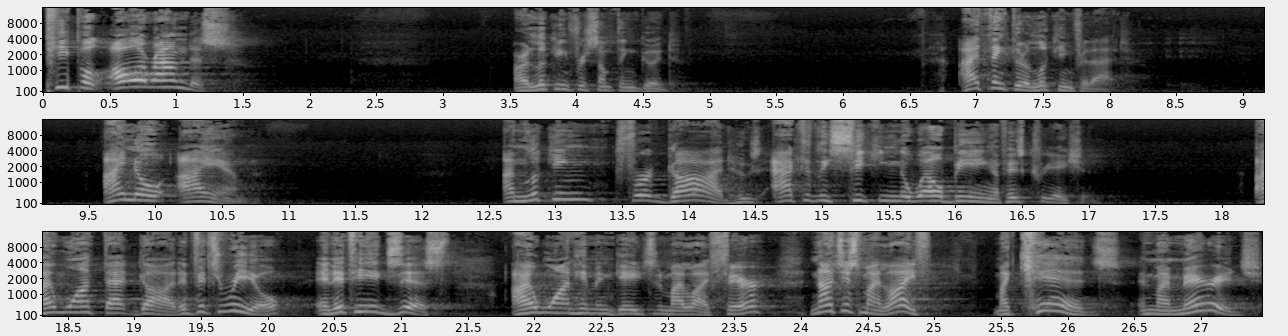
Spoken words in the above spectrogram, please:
people all around us are looking for something good. I think they're looking for that. I know I am. I'm looking for a God who's actively seeking the well being of his creation. I want that God. If it's real and if he exists, I want him engaged in my life. Fair? Not just my life, my kids and my marriage,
